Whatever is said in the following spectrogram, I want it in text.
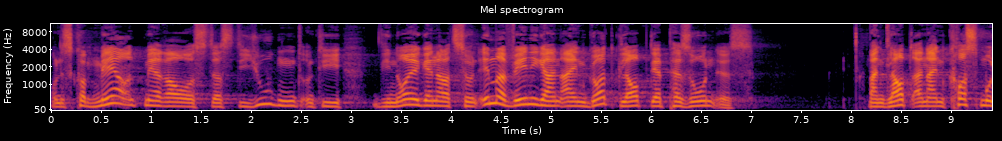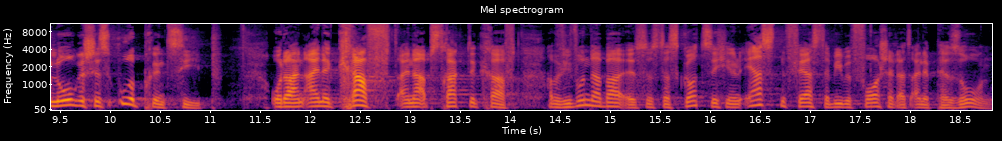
und es kommt mehr und mehr raus, dass die Jugend und die, die neue Generation immer weniger an einen Gott glaubt, der Person ist. Man glaubt an ein kosmologisches Urprinzip oder an eine Kraft, eine abstrakte Kraft. Aber wie wunderbar ist es, dass Gott sich in dem ersten Vers der Bibel vorstellt als eine Person,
